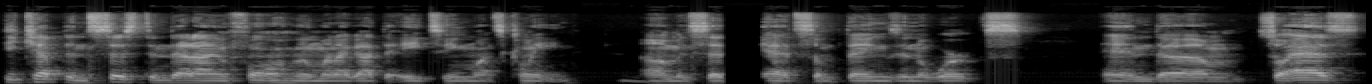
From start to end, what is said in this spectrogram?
he kept insisting that I inform him when I got the 18 months clean, um, and said he had some things in the works. And um, so as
